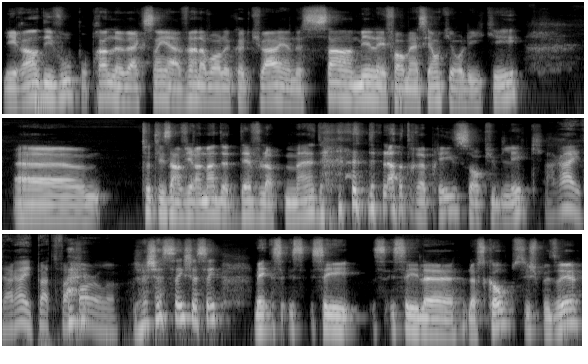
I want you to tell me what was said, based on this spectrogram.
Les rendez-vous pour prendre le vaccin avant d'avoir le code QR, il y en a 100 000 informations qui ont leaké. Euh, tous les environnements de développement de, l'entreprise sont publics. Arrête, arrête, pas de faire peur. Là. je, sais, je sais. Mais c'est le, le, scope, si je peux dire,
